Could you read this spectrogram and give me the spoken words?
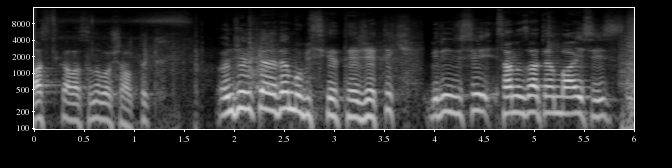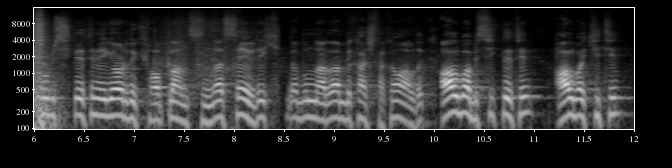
Lastik havasını boşalttık. Öncelikle neden bu bisikleti tercih ettik? Birincisi San'ın zaten bayisiyiz. Bu bisikletini gördük toplantısında sevdik ve bunlardan birkaç takım aldık. Alba bisikletin, Alba kitin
